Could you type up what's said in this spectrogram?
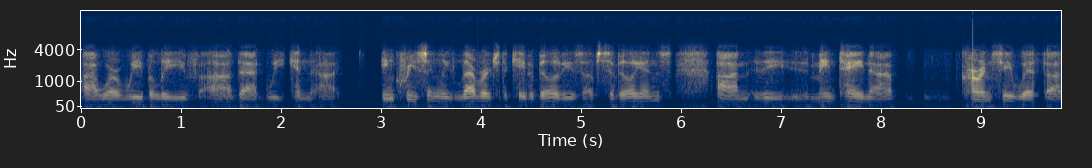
uh, where we believe uh, that we can uh, increasingly leverage the capabilities of civilians, um, the maintain uh, currency with uh,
